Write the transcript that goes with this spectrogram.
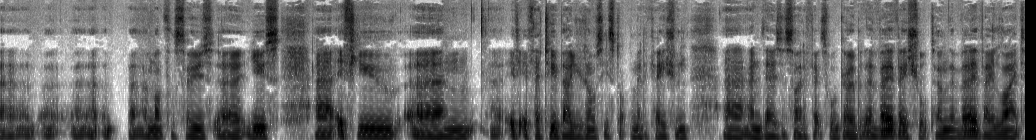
uh, a month or so's uh, use. Uh, if you um, if, if they're too bad, you can obviously stop the medication, and those side effects will go. But they're very very short term. They're very very light,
